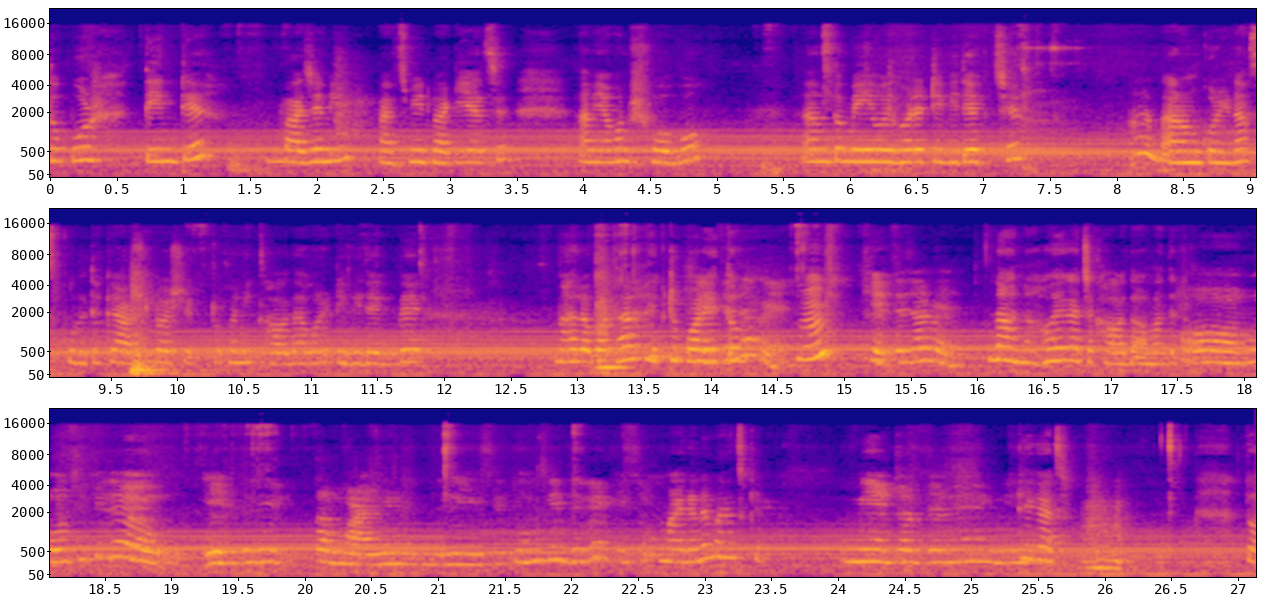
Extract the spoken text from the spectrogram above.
দুপুর তিনটে বাজেনি পাঁচ মিনিট বাকি আছে। আমি এখন শোবো। এখন তো মেয়ে ওই ঘরে টিভি দেখছে। আর বারণ করি না। স্কুল থেকে আসলো এসে একটুখানি খাওয়া দাওয়া করে টিভি দেখবে। ভালো কথা একটু পরে তো। হুম? খেতে যাবে? না না হয়ে গেছে খাওয়া দাওয়া আমাদের। ও বলছি কি যে এর তার মাইনে দিয়েছে তুমি কি দিবে কিছু মাইনে নেবে আজকে? মেয়েটার জন্য ঠিক আছে। তো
